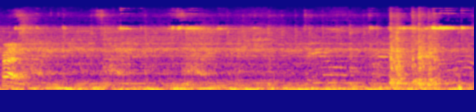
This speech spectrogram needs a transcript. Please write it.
Press.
